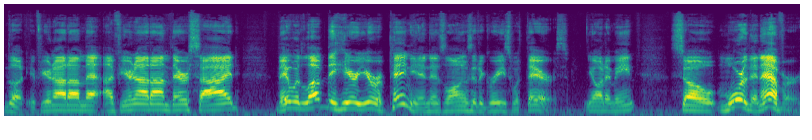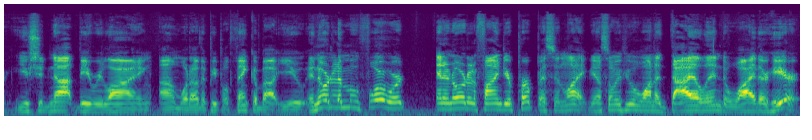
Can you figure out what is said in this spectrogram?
Look, if you're not on that if you're not on their side, they would love to hear your opinion as long as it agrees with theirs. You know what I mean? So, more than ever, you should not be relying on what other people think about you in order to move forward and in order to find your purpose in life. You know, so many people want to dial into why they're here.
